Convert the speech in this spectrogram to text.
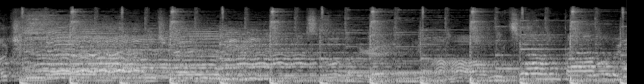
我劝劝你做人要讲道理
